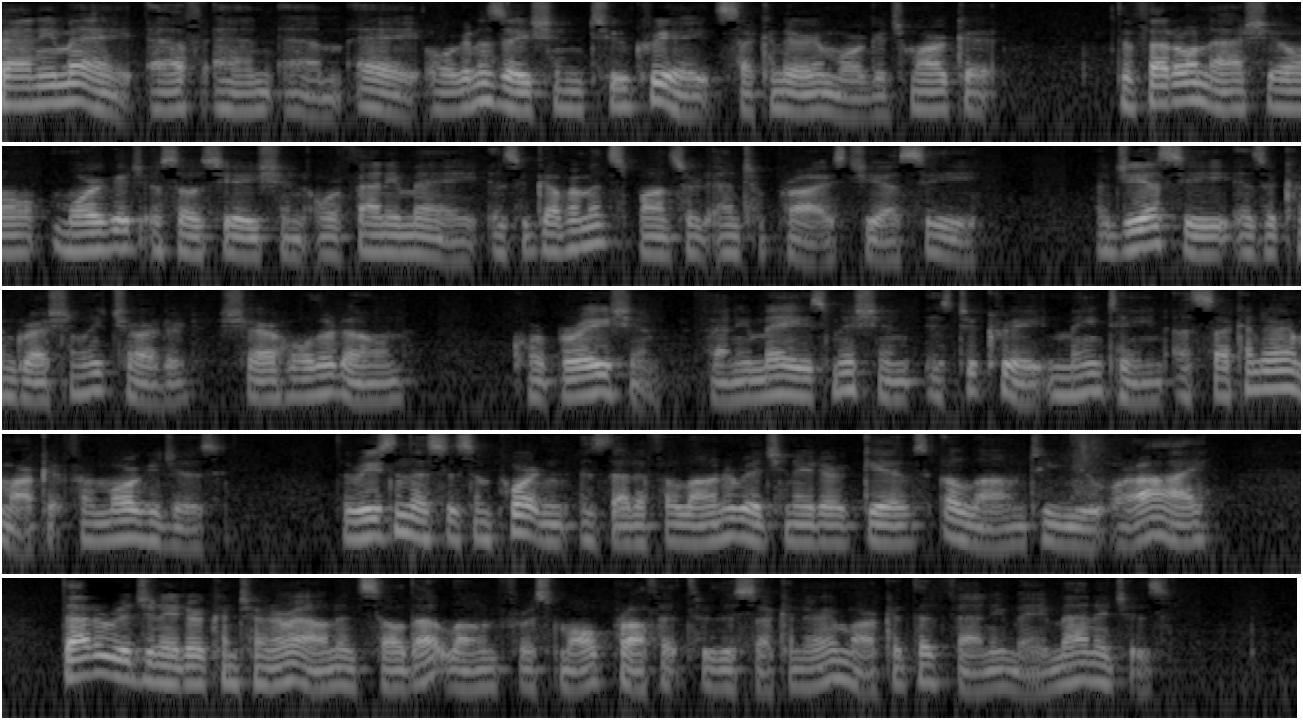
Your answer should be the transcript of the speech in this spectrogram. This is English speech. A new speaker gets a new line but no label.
Fannie Mae, FNMA, organization to create secondary mortgage market. The Federal National Mortgage Association, or Fannie Mae, is a government sponsored enterprise, GSE. A GSE is a congressionally chartered, shareholder owned corporation. Fannie Mae's mission is to create and maintain a secondary market for mortgages. The reason this is important is that if a loan originator gives a loan to you or I, that originator can turn around and sell that loan for a small profit through the secondary market that Fannie Mae manages.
